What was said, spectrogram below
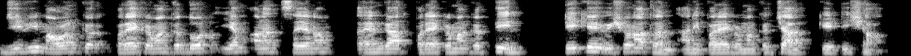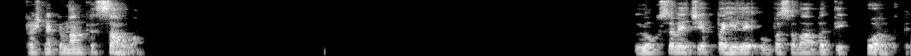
जी व्ही मावळणकर पर्याय क्रमांक दोन एम अनंत सयनम अयंगार पर्याय क्रमांक तीन टी के विश्वनाथन आणि पर्याय क्रमांक चार के टी शहा. प्रश्न क्रमांक सहावा. लोकसभेचे पहिले उपसभापती कोण होते?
